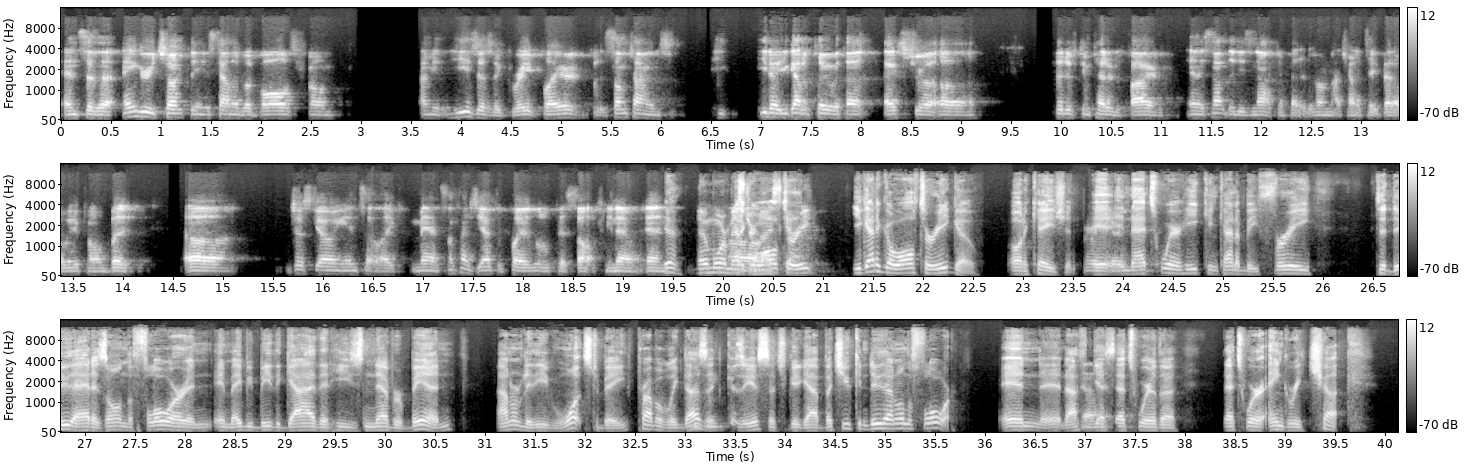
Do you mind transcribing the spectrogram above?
and so the angry Chuck thing has kind of evolved from, I mean, he's just a great player, but sometimes, you know, you got to play with that extra uh, bit of competitive fire. And it's not that he's not competitive. I'm not trying to take that away from him, but uh, just going into like, man, sometimes you have to play a little pissed off, you know. And yeah. no more Mr. Uh, alter e- you got to go alter ego on occasion, and, and, that's where he can kind of be free to do that is on the floor and and maybe be the guy that he's never been. I don't know that he even wants to be. Probably doesn't because mm-hmm. he is such a good guy. But you can do that on the floor, and and I yeah. guess that's where the that's where angry Chuck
